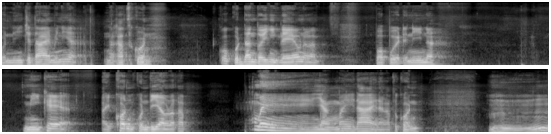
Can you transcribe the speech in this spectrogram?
วันนี้จะได้ไหมเนี่ยนะครับ ทุกคน ก็กดดันตัวเองอีกแล้วนะครับ พอเปิดอันนี้นะ มีแค่ ไอคอนคนเดียวนะครับแม่ยังไม่ได้นะครับทุกคน อืม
